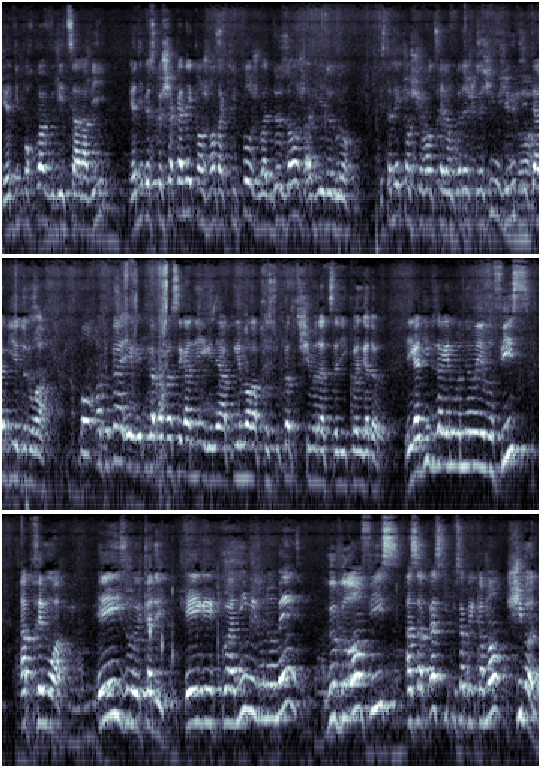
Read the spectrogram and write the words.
Il a dit Pourquoi vous dites ça, Rabbi? Il a dit Parce que chaque année, quand je rentre à Kippour, je vois deux anges habillés de noir. Et cette année, quand je suis rentré dans le Kodesh Kodashim, j'ai vu qu'ils étaient habillés de noir. Bon, en tout cas, il n'a pas passé l'année, il, il est mort après Soukot, Shimon HaTzadik, Kohen Gadol. Et il a dit Vous allez me nommer mon fils après moi. Et ils ont le cadet. Et les Kohanim, ils ont nommé le grand-fils à sa place qui peut s'appeler comment Shimon.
